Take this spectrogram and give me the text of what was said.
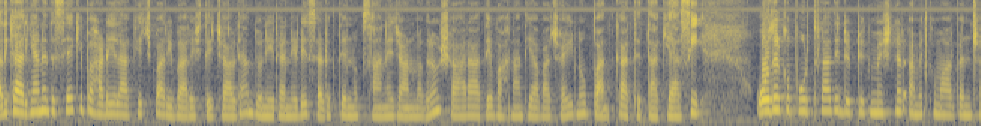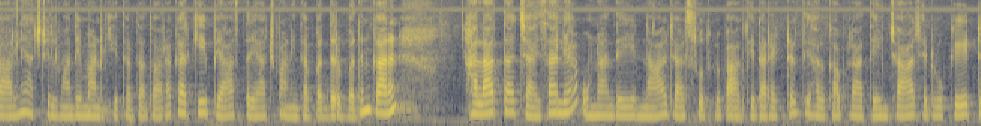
ਅਧਿਕਾਰੀਆਂ ਨੇ ਦੱਸਿਆ ਕਿ ਪਹਾੜੀ ਇਲਾਕੇ 'ਚ ਭਾਰੀ ਬਾਰਿਸ਼ ਦੇ ਚੱਲਦਿਆਂ ਦੁਨੇਰਾ ਨੇੜੇ ਸੜਕ ਦੇ ਨੁਕਸਾਨੇ ਜਾਣ ਮਗਰੋਂ ਸ਼ਾਹਰਾ ਅਤੇ ਵਾਹਨਾਂ ਦੀ ਆਵਾਜਾਈ ਨੂੰ ਬੰਦ ਕਰ ਦਿੱਤਾ ਗਿਆ ਸੀ। ਉਧਰ ਕਪੂਰਥਲਾ ਦੇ ਡਿਪਟੀ ਕਮਿਸ਼ਨਰ ਅਮਿਤ ਕੁਮਾਰ ਪੰਚਾਲ ਨੇ ਅੱਜ ਢਿਲਵਾਂ ਦੇ ਮੰਡ ਖੇਤਰ ਦਾ ਦੌਰਾ ਕਰਕੇ ਬਿਆਸ ਦਰਿਆ 'ਚ ਪਾਣੀ ਦਾ ਪੱਧਰ ਵਧਣ ਕਾਰਨ ਹਾਲਾਤ ਦਾ ਜਾਇਜ਼ਾ ਲਿਆ। ਉਹਨਾਂ ਦੇ ਨਾਲ ਜਲ ਸਰੋਤ ਵਿਭਾਗ ਦੇ ਡਾਇਰੈਕਟਰ ਤੇ ਹਲਕਾ ਭਲਾ ਤੇ ਇੰਚਾਰਜ ਐਡਵੋਕੇਟ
